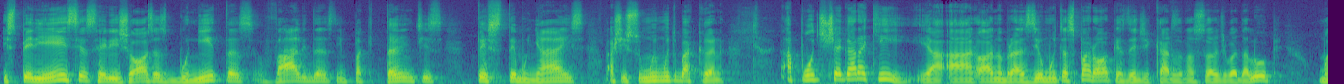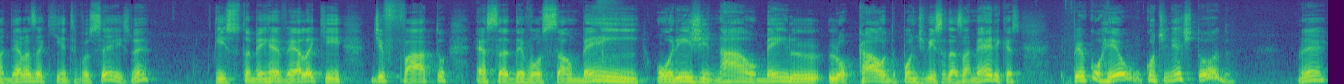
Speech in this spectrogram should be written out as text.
experiências religiosas bonitas, válidas, impactantes, testemunhais. Acho isso muito, muito bacana a ponto de chegar aqui. E há, há, no Brasil muitas paróquias dedicadas à Nossa Senhora de Guadalupe, uma delas aqui entre vocês, né? Isso também revela que, de fato, essa devoção bem original, bem local do ponto de vista das Américas, percorreu o continente todo. Né?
